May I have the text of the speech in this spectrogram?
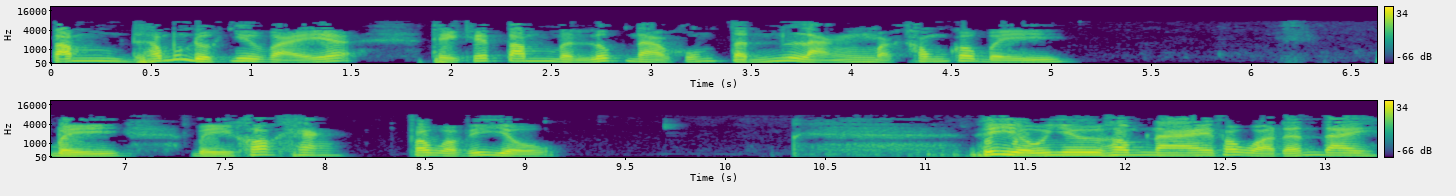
tâm sống được như vậy á, thì cái tâm mình lúc nào cũng tĩnh lặng mà không có bị bị bị khó khăn. Pháp Hòa ví dụ, Thí dụ như hôm nay Pháp Hòa đến đây,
